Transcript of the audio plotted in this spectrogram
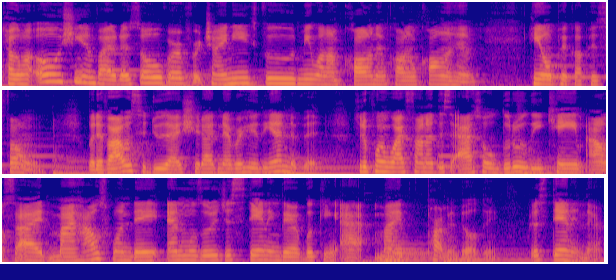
Talking about, oh, she invited us over for Chinese food. Meanwhile, I'm calling him, calling him, calling him he don't pick up his phone. But if I was to do that shit, I'd never hear the end of it. To the point where I found out this asshole literally came outside my house one day and was literally just standing there looking at my apartment building. Just standing there.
